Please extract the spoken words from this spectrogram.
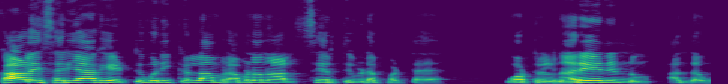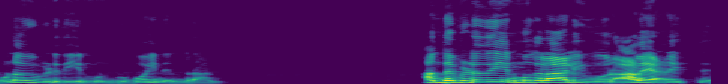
காலை சரியாக எட்டு மணிக்கெல்லாம் ரமணனால் சேர்த்து விடப்பட்ட ஓட்டல் நரேன் என்னும் அந்த உணவு விடுதியின் முன்பு போய் நின்றான். அந்த விடுதியின் முதலாளி ஓர் ஆளை அழைத்து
